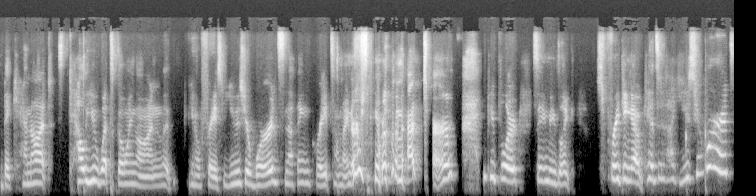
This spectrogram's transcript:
they cannot tell you what's going on the you know phrase use your words. Nothing grates on my nerves more than that term. People are seeing these like freaking out kids are like use your words.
